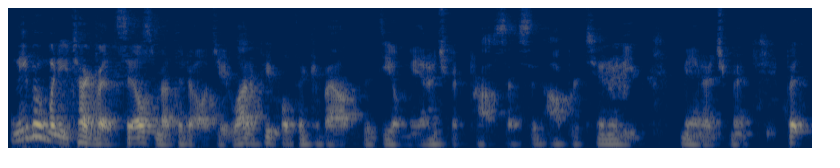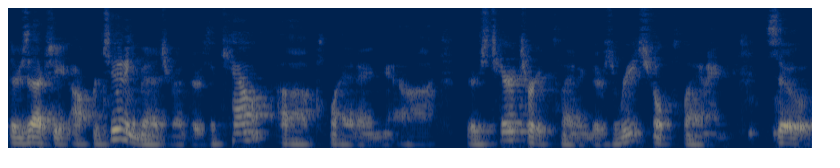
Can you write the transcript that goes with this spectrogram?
And even when you talk about sales methodology, a lot of people think about the deal management process and opportunity management, but there's actually opportunity management. There's account uh, planning. Uh, there's territory planning. There's regional planning. So,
